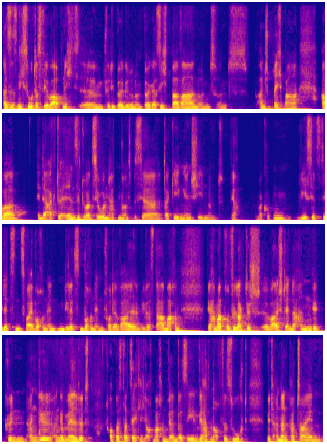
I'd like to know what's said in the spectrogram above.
Also es ist nicht so, dass wir überhaupt nicht ähm, für die Bürgerinnen und Bürger sichtbar waren und, und ansprechbar. Aber in der aktuellen Situation hatten wir uns bisher dagegen entschieden und ja, Mal gucken, wie es jetzt die letzten zwei Wochenenden, die letzten Wochenenden vor der Wahl, wie wir es da machen. Wir haben mal prophylaktisch äh, Wahlstände ange, angemeldet. Ob wir es tatsächlich auch machen, werden wir sehen. Wir hatten auch versucht, mit anderen Parteien,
